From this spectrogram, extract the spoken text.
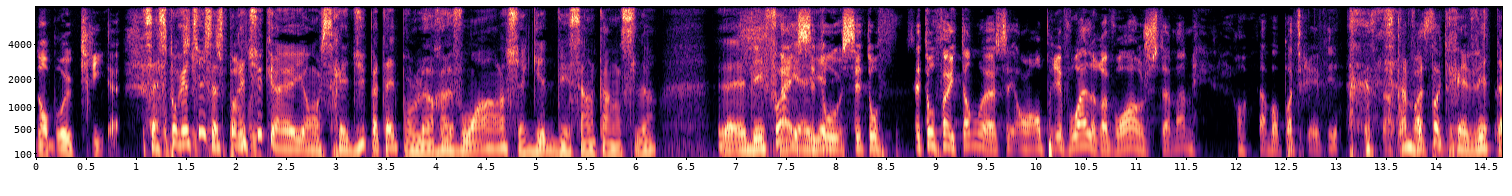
nombreux cris. Ça se pourrait-tu, ça se pourrait-tu qu'on serait dû peut-être pour le revoir ce guide des sentences là? Des fois, ben, c'est, au, au, c'est au feuilleton. on prévoit le revoir justement, mais ça va pas très vite. ça va pas très vite.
